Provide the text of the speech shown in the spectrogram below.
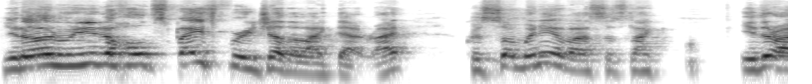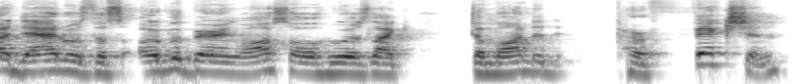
you know, and we need to hold space for each other like that, right? Because so many of us, it's like either our dad was this overbearing asshole who was like demanded perfection,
